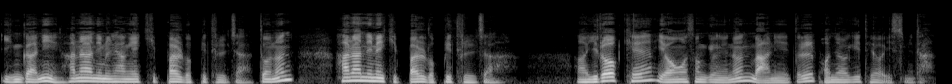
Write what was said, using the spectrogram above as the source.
인간이 하나님을 향해 깃발 높이 들자 또는 하나님의 깃발을 높이 들자 아, 이렇게 영어 성경에는 많이들 번역이 되어 있습니다.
